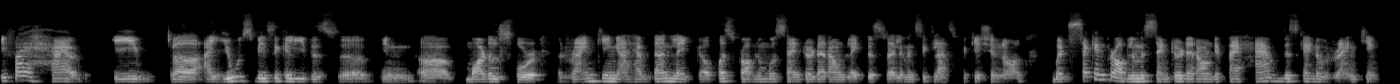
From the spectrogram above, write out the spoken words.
if I have a, uh, I use basically this uh, in uh, models for ranking. I have done like first problem was centered around like this relevancy classification all. But second problem is centered around if I have this kind of ranking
